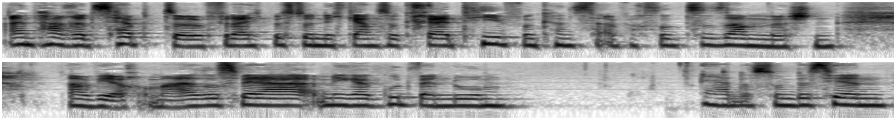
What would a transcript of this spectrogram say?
ein paar Rezepte. Vielleicht bist du nicht ganz so kreativ und kannst einfach so zusammenmischen. Aber wie auch immer. Also es wäre mega gut, wenn du ja, das so ein bisschen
